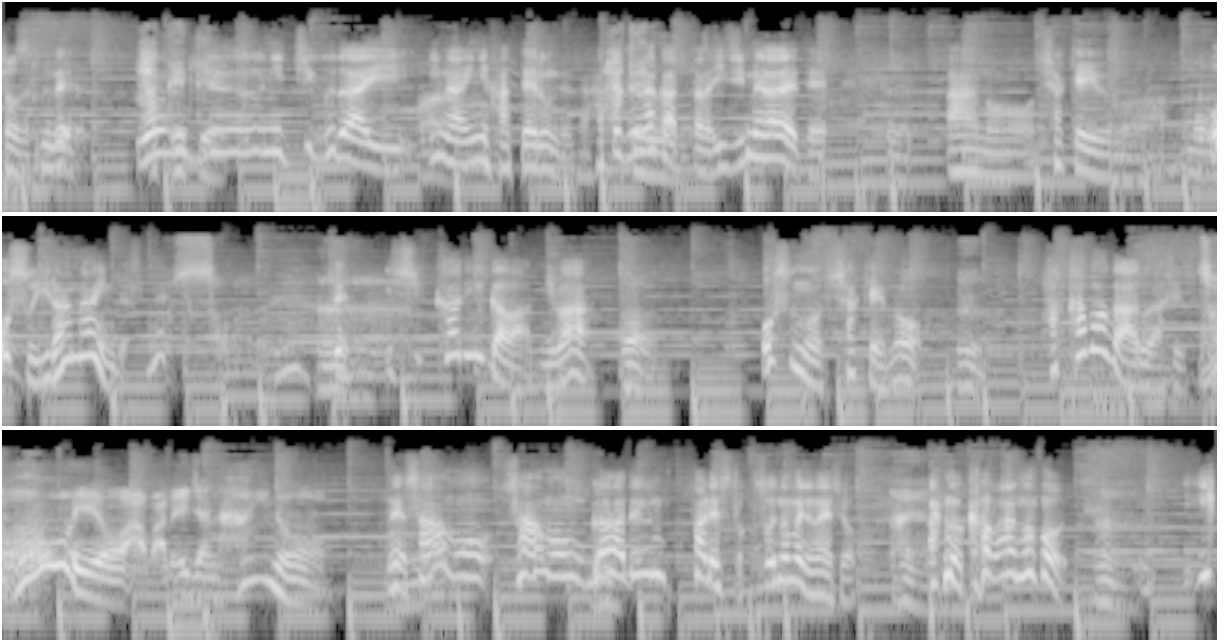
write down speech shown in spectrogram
そうですでね果てて。40日ぐらい以内に果てるんですね。果ててなかったらいじめられてあの鮭いうのはもうオスいらないんですね。そうで石狩川にはうんオスの鮭のうん墓場があるらしいですよ、ねそうよ暴れじゃないのね、サーモンサーモンガーデンパレスとかそういう名前じゃないですよはいはいあの川のう一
